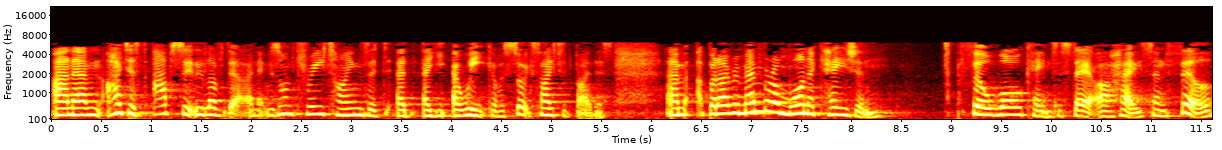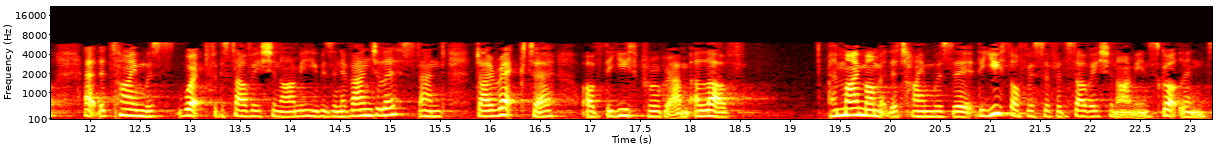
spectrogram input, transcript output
And um, I just absolutely loved it. And it was on three times a, a, a week. I was so excited by this. Um, but I remember on one occasion, Phil Wall came to stay at our house, and Phil, at the time, was worked for the Salvation Army. He was an evangelist and director of the youth program, ALOVE. And my mum at the time was the, the youth officer for the Salvation Army in Scotland.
